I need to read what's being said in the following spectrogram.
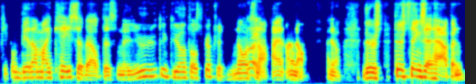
people get on my case about this and they you think the NFL is scripted. No, it's Right. not. I, I know. I know. There's there's things that happen.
